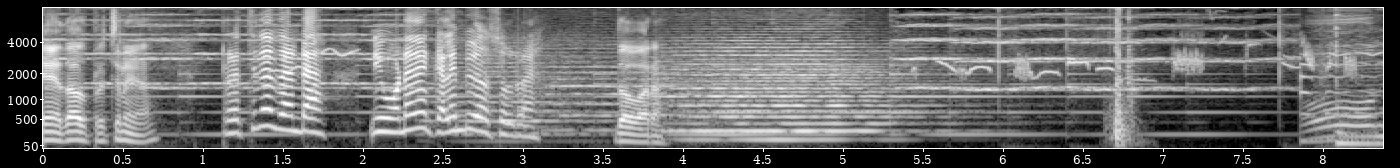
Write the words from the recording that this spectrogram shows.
ஏன் ஏதாவது பிரச்சனையா? பிரச்சனை தான்டா. நீ உடனே கிளம்பி வா சொல்றேன். இதோ வரேன். ஓம்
